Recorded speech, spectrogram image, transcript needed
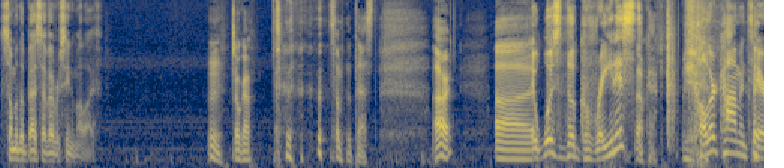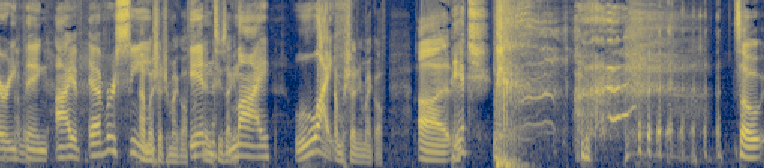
some of the best I've ever seen in my life. Mm, okay some of the best all right uh, it was the greatest okay color commentary thing I have ever seen. I'm gonna shut your mic off in, in two seconds. my life. i'm shutting your mic off uh bitch. so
